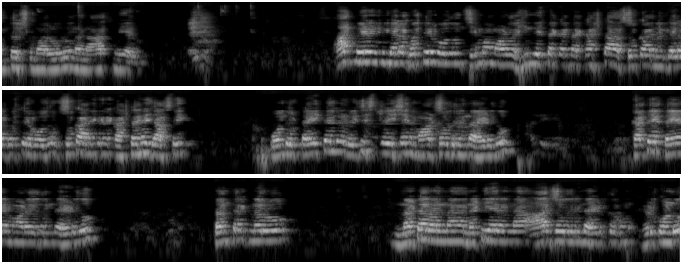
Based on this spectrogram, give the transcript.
ಸಂತೋಷ್ ಕುಮಾರ್ ಅವರು ನನ್ನ ಆತ್ಮೀಯರು. ಆದ್ಮೇಲೆ ನಿಮ್ಗೆಲ್ಲ ಗೊತ್ತಿರಬಹುದು ಸಿನಿಮಾ ಮಾಡುವ ಹಿಂದಿರ್ತಕ್ಕಂಥ ಕಷ್ಟ, ಸುಖ ನಿಮ್ಗೆಲ್ಲ ಗೊತ್ತಿರಬಹುದು ಸುಖ ಅನ್ನೋದಕ್ಕಿಂತ ಕಷ್ಟನೇ ಜಾಸ್ತಿ. ಒಂದು ಟೈಟಲ್ ರಿಜಿಸ್ಟ್ರೇಷನ್ ಮಾಡಿಸೋದ್ರಿಂದ ಹಿಡಿದು, ಕತೆ ತಯಾರು ಮಾಡೋದ್ರಿಂದ ಹಿಡಿದು, ತಂತ್ರಜ್ಞರು, ನಟರನ್ನ, ನಟಿಯರನ್ನ ಆರಿಸೋದ್ರಿಂದ ಹಿಡ್ಕೊಂಡು ಹಿಡ್ಕೊಂಡು,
